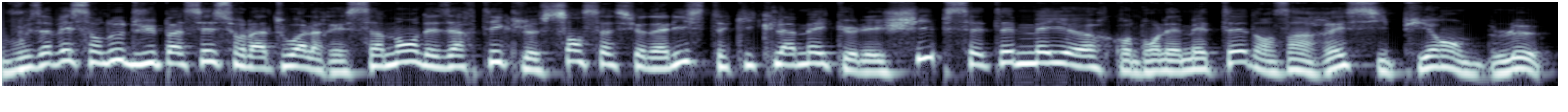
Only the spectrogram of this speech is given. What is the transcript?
Vous avez sans doute vu passer sur la toile récemment des articles sensationnalistes qui clamaient que les chips étaient meilleurs quand on les mettait dans un récipient bleu.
